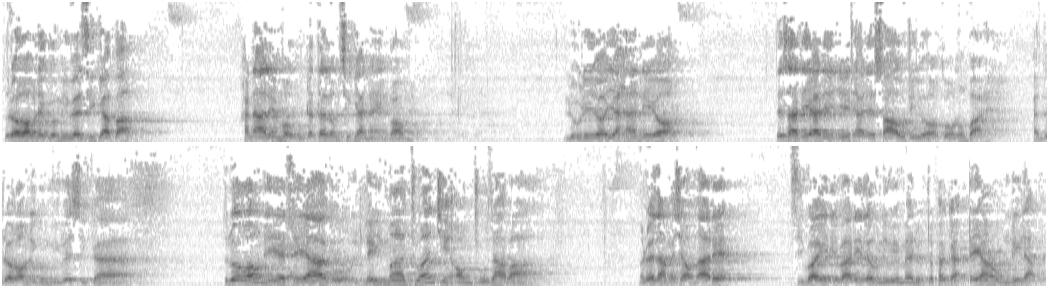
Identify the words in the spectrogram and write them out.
သူတော်ကောင်းတွေကိုမိပဲစိကပ်ပါခဏလေးမဟုတ်ဘူးတစ်သက်လုံးစိကပ်နိုင်ကောင်းတယ်လူတွေရောယဟန်တွေရော သစ္စာတရားတွေရေးထားတဲ့စာအုပ်တွေရောအကုန်လုံးပါတယ်အဲသူတော်ကောင်းတွေကိုမိပဲစိကသူတော်ကောင်းတွေရဲ့တရားကိုလိမ္မာကျွမ်းကျင်အောင်ကြိုးစားပါမလွဲလာမချောင်သာတဲ့စီးပွားရေးတွေဘာတွေလုပ်နေပေမဲ့လို့တစ်ဖက်ကတရားကိုလေ့လာပါ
